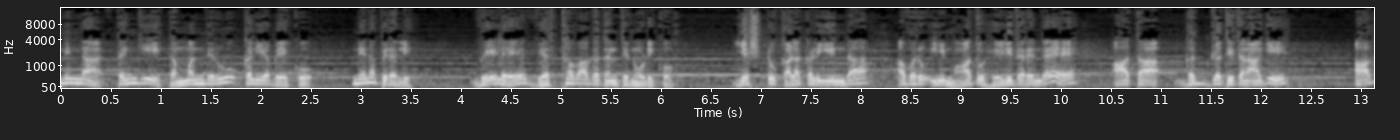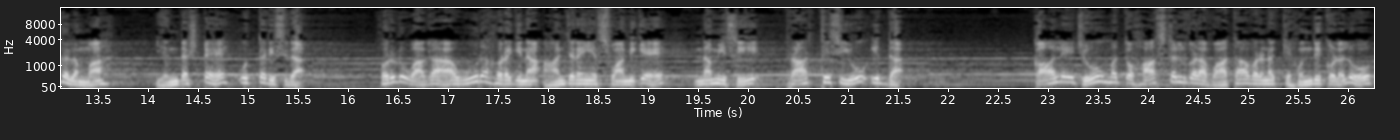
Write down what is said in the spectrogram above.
ನಿನ್ನ ತಂಗಿ ತಮ್ಮಂದಿರೂ ಕಲಿಯಬೇಕು. ನೆನಪಿರಲಿ. ವೇಳೆ ವ್ಯರ್ಥವಾಗದಂತೆ ನೋಡಿಕೊ. ಎಷ್ಟು ಕಳಕಳಿಯಿಂದ ಅವರು ಈ ಮಾತು ಹೇಳಿದರೆಂದರೆ ಆತ ಗದ್ಗತಿತನಾಗಿ, ಆಗಲಮ್ಮ, ಎಂದಷ್ಟೇ ಉತ್ತರಿಸಿದ. ಹೊರಡುವಾಗ ಊರ ಹೊರಗಿನ ಆಂಜನೇಯ ಸ್ವಾಮಿಗೆ ನಮಿಸಿ ಪ್ರಾರ್ಥಿಸಿಯೂ ಇದ್ದ. ಕಾಲೇಜು ಮತ್ತು ಹಾಸ್ಟೆಲ್ಗಳ ವಾತಾವರಣಕ್ಕೆ ಹೊಂದಿಕೊಳ್ಳಲು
